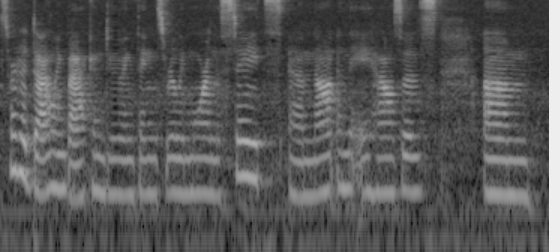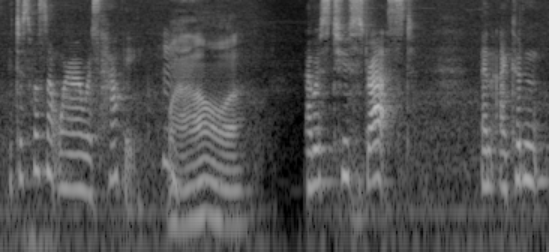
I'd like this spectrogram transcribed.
Started dialing back and doing things really more in the States and not in the A houses. Um, it just wasn't where I was happy. Wow. I was too stressed. And I couldn't,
